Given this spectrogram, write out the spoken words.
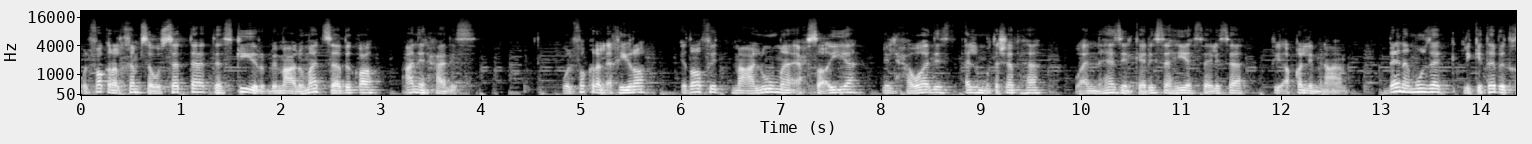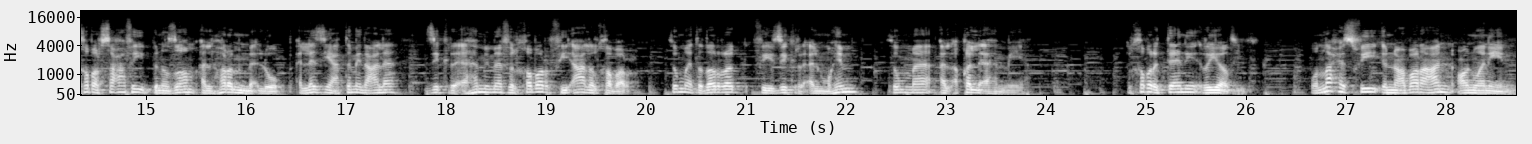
والفقرة الخامسة والستة تذكير بمعلومات سابقة عن الحادث. والفقرة الأخيرة إضافة معلومة إحصائية للحوادث المتشابهة وأن هذه الكارثة هي الثالثة في أقل من عام. ده نموذج لكتابة خبر صحفي بنظام الهرم المقلوب الذي يعتمد على ذكر أهم ما في الخبر في أعلى الخبر ثم يتدرج في ذكر المهم ثم الأقل أهمية. الخبر الثاني رياضي. ونلاحظ فيه أنه عبارة عن عنوانين.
